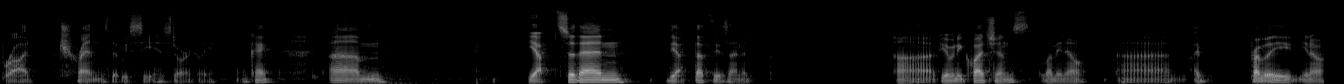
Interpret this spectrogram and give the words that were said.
broad trends that we see historically. Okay. Um, yeah. So then, yeah, that's the assignment. Uh, if you have any questions, let me know. Um, I probably, you know,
